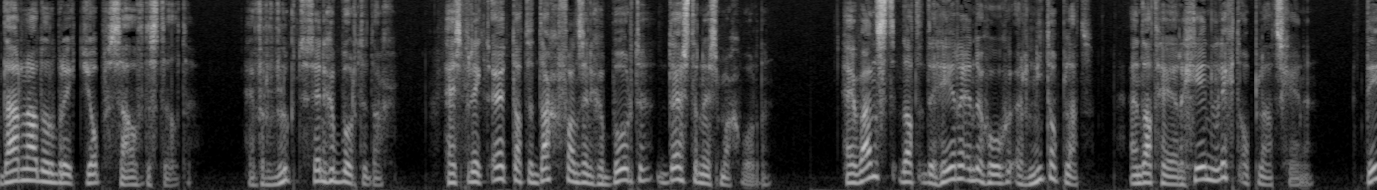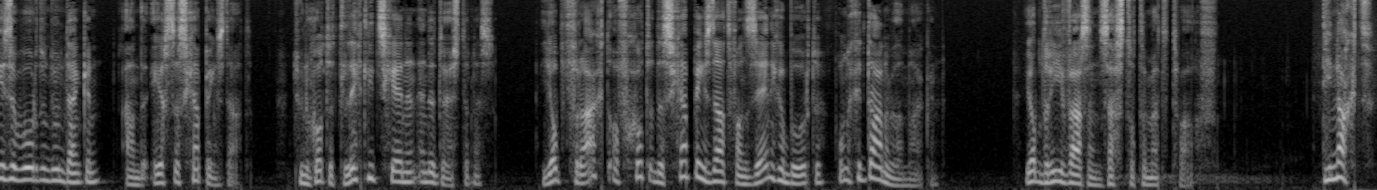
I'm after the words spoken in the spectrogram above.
Daarna doorbreekt Job zelf de stilte. Hij vervloekt zijn geboortedag. Hij spreekt uit dat de dag van zijn geboorte duisternis mag worden. Hij wenst dat de Heere in de Hoge er niet op let en dat hij er geen licht op laat schijnen. Deze woorden doen denken aan de eerste scheppingsdaad, toen God het licht liet schijnen in de duisternis. Job vraagt of God de scheppingsdaad van zijn geboorte ongedaan wil maken. Job 3, versen 6 tot en met 12. Die nacht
